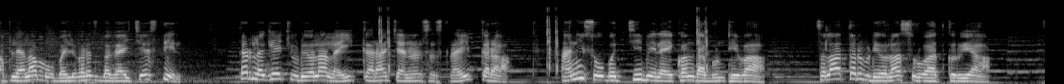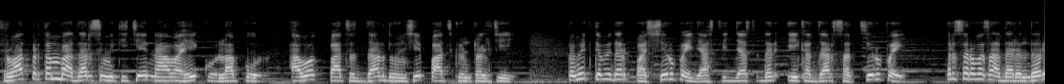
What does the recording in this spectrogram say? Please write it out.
आपल्याला मोबाईलवरच बघायचे असतील तर लगेच व्हिडिओला लाईक करा चॅनल सबस्क्राईब करा आणि सोबतची बेल आयकॉन दाबून ठेवा. चला तर व्हिडिओला सुरुवात करूया. सर्वात प्रथम बाजार समितीचे नाव आहे कोल्हापूर. आवक पाच हजार दोनशे पाच क्विंटलची. कमीत कमी दर पाचशे रुपये जास्तीत जास्त दर एक हजार सातशे रुपये तर सर्वसाधारण दर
